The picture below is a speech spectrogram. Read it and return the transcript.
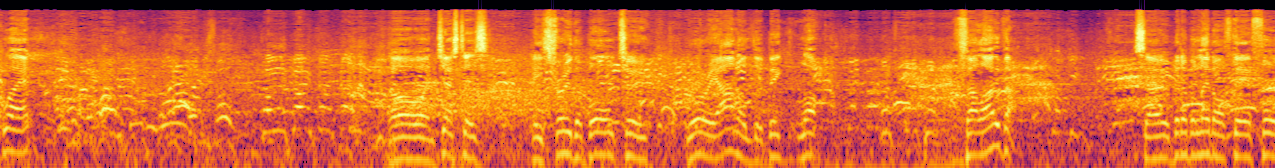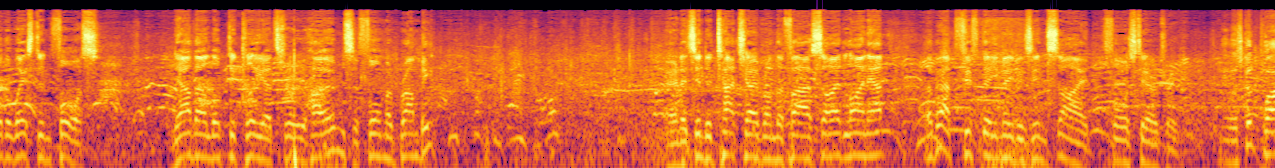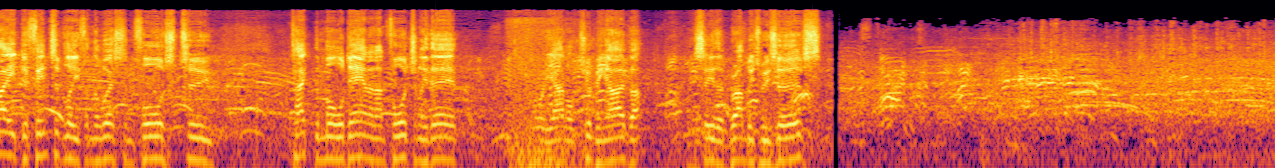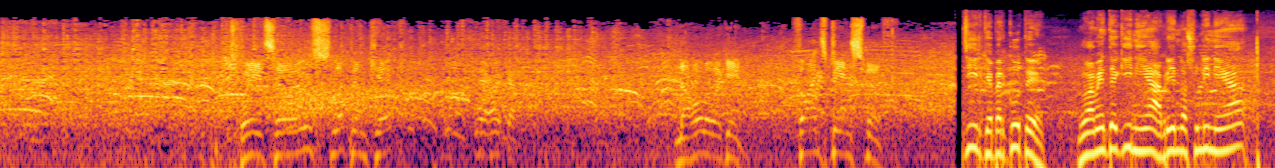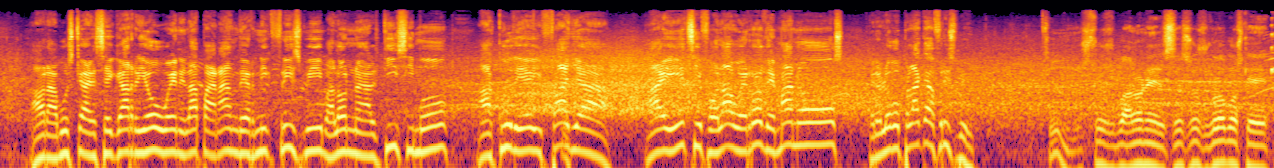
Play. Oh, and just as he threw the ball to Rory Arnold, the big lock fell over. So a bit of a let off there for the Western Force. Now they'll look to clear through Holmes, the former Brumby. And it's into touch over on the far side, line out about 15 metres inside Force territory. It was good play defensively from the Western Force to take them all down, and unfortunately there, Rory Arnold tripping over. You see the Brumbies reserves. Twenty-two, slip and kick. Naholo again. Finds Ben Smith. Gil que percute. Nuevamente Guinea abriendo su línea. Ahora busca ese Gary Owen, el up and under, Nick Frisbee, balón altísimo, acude y falla. Ahí Itzi Folau, error de manos, pero luego placa a Frisbee. Sí, esos balones, esos globos que,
